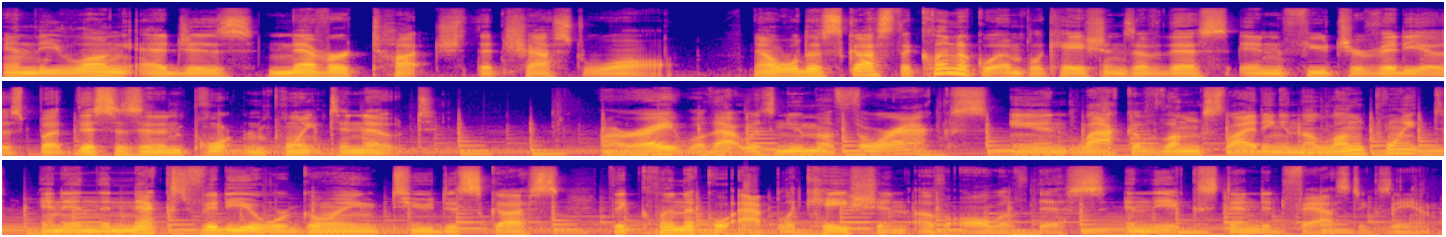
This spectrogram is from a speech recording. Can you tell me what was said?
and the lung edges never touch the chest wall. Now, we'll discuss the clinical implications of this in future videos, but this is an important point to note. All right, well, that was pneumothorax and lack of lung sliding in the lung point. And in the next video, we're going to discuss the clinical application of all of this in the extended FAST exam.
